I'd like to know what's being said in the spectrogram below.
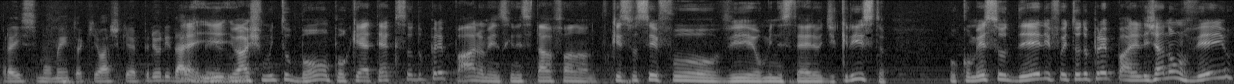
para esse momento aqui, eu acho que é prioridade é, mesmo. E eu acho muito bom, porque é até a questão do preparo mesmo, que você estava falando. Porque se você for ver o ministério de Cristo, o começo dele foi todo preparo. Ele já não veio,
